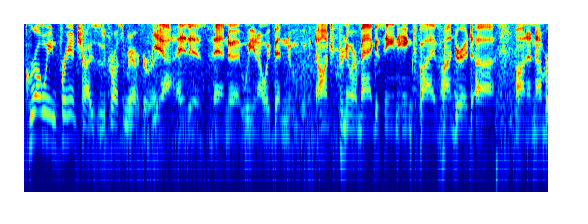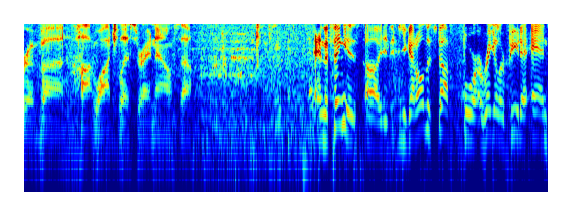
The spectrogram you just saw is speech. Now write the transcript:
growing franchises across America, right? Yeah, it is, and uh, we, you know, we've been Entrepreneur Magazine, Inc. 500, uh, on a number of uh, hot watch lists right now. So And the thing is, uh, you got all this stuff for a regular pita, and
